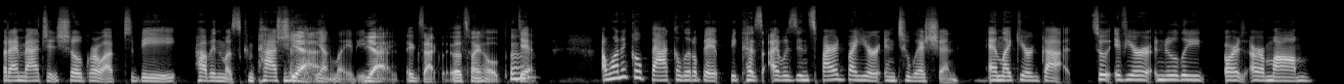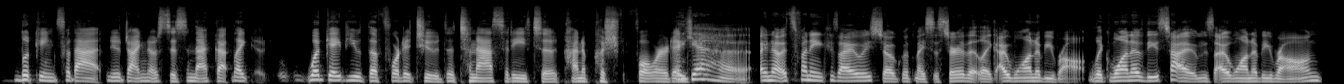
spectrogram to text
But I imagine she'll grow up to be probably the most compassionate Yeah. young lady. Yeah, right? exactly. That's my hope. Uh-huh. Yeah. I want to go back a little bit because I was inspired by your intuition and like your gut. So if you're a newly or, or a mom looking for that new diagnosis and that gut, like what gave you the fortitude, the tenacity to kind of push forward? And yeah, I know. It's funny because I always joke with my sister that like I want to be wrong. Like one of these times I want to be wrong.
